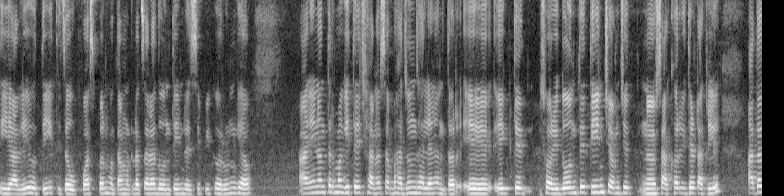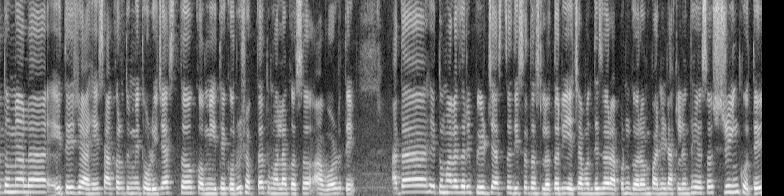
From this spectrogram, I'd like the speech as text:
ती आली होती तिचा उपवास पण होता. म्हटलं चला दोन तीन रेसिपी करून घ्या आणि नंतर मग इथे छान असं भाजून झाल्यानंतर ए एक ते सॉरी दोन ते तीन चमचे साखर इथे टाकली. आता तुम्हाला इथे जे आहे साखर तुम्ही थोडी जास्त कमी इथे करू शकता तुम्हाला कसं आवडते. आता हे तुम्हाला जरी पीठ जास्त दिसत असलं तरी याच्यामध्ये जर आपण गरम पाणी टाकलं तर हे असं श्रिंक होते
